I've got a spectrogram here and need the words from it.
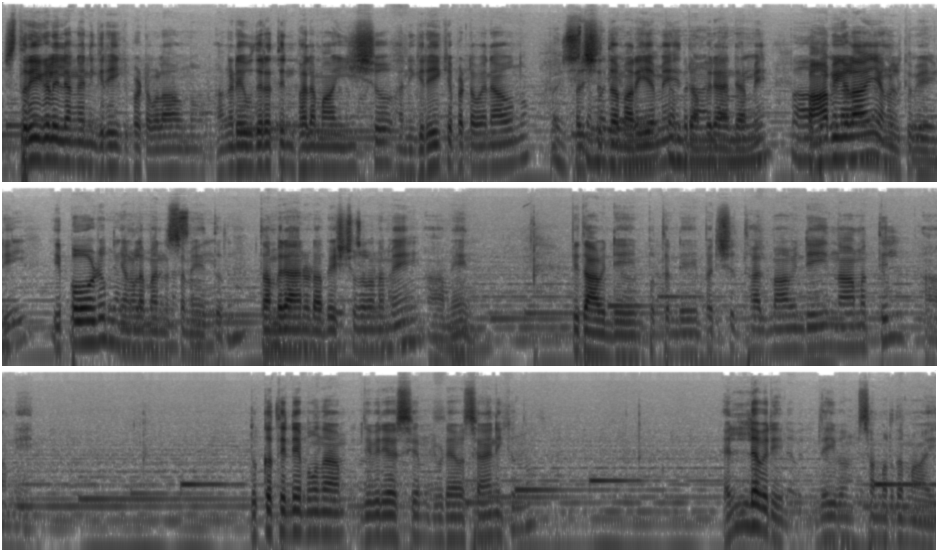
സ്ത്രീകളിൽ അങ്ങ് അനുഗ്രഹിക്കപ്പെട്ടവളാവുന്നു. അങ്ങയുടെ ഉദരത്തിൻ ഫലമായി ഈശോ അനുഗ്രഹിക്കപ്പെട്ടവനാവുന്നു. പരിശുദ്ധ മറിയമേ തമ്പുരാന്റെ അമ്മേ പാപികളായി ഞങ്ങൾക്ക് വേണ്ടി ഇപ്പോഴും ഞങ്ങളെ മനസ്സമയത്തും തമ്പുരാനോട് അപേക്ഷിച്ചുകൊള്ളണമേ. ആമേൻ. പിതാവിന്റെയും പുത്രന്റെയും പരിശുദ്ധാത്മാവിന്റെയും നാമത്തിൽ ആമേൻ. ദുഃഖത്തിന്റെ മൂന്നാം ദിവ്യരഹസ്യം ഇവിടെ അവസാനിക്കുന്നു. എല്ലാവരെയും ദൈവം സമൃദ്ധമായി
